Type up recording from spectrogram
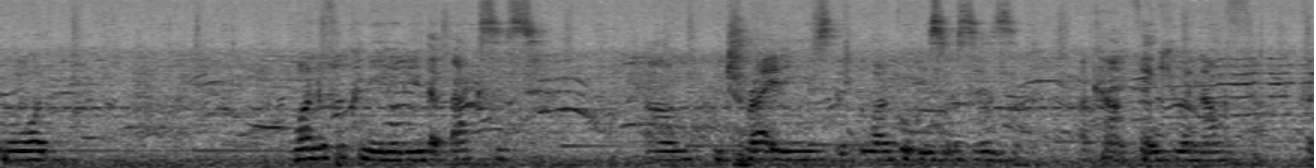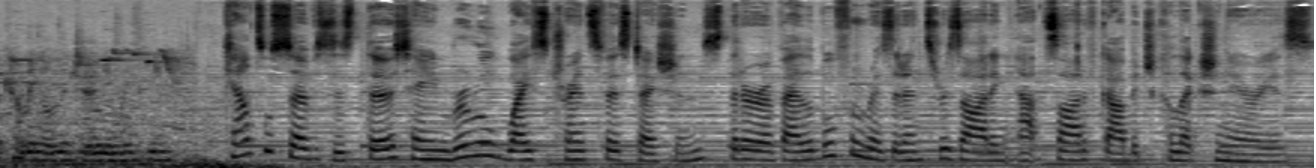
board, wonderful community that backs us, um, the tradies, the local businesses. I can't thank you enough for coming on the journey with me. Council services 13 rural waste transfer stations that are available for residents residing outside of garbage collection areas.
